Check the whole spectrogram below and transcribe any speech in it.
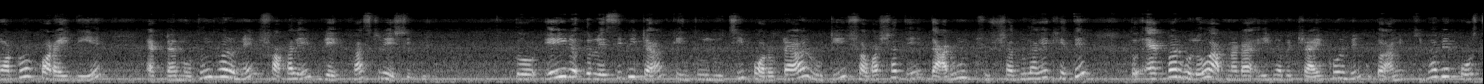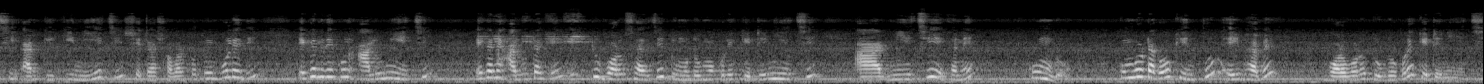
মটর কড়াই দিয়ে একটা নতুন ধরনের সকালে ব্রেকফাস্ট রেসিপি তো এই রেসিপিটা কিন্তু লুচি, পরোটা, রুটি সবার সাথে দারুণ সুস্বাদু লাগে খেতে। তো একবার হলেও আপনারা এইভাবে ট্রাই করবেন। তো আমি কীভাবে করছি আর কি কি নিয়েছি সেটা সবার প্রথমে বলে দিই। এখানে দেখুন আলু নিয়েছি। এখানে আলুটাকে একটু বড় সাইজে ডুমো ডুমো করে কেটে নিয়েছি। আর নিয়েছি এখানে কুমড়ো। কুমড়োটাকেও কিন্তু এইভাবে বড় বড় টুকরো করে কেটে নিয়েছি।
